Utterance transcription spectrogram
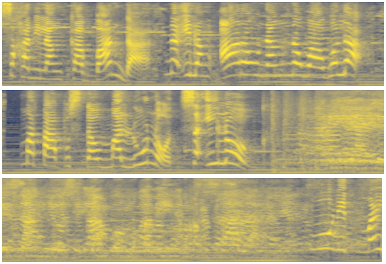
sa kanilang kabanda na ilang araw nang nawawala matapos daw malunod sa ilog. Ngunit may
